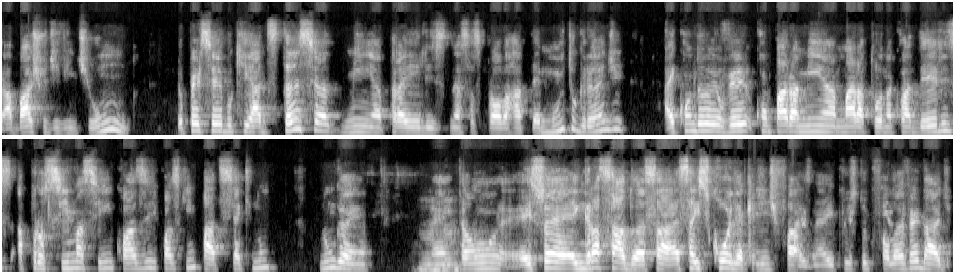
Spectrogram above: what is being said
abaixo de 21, eu percebo que a distância minha para eles nessas provas rápidas é muito grande. Aí quando eu ver, comparo a minha maratona com a deles, aproxima assim, quase quase que empate, se é que não, não ganha. Né? Uhum. Né? Então, isso é engraçado, essa, essa escolha que a gente faz, né? E por isso que falou é verdade.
